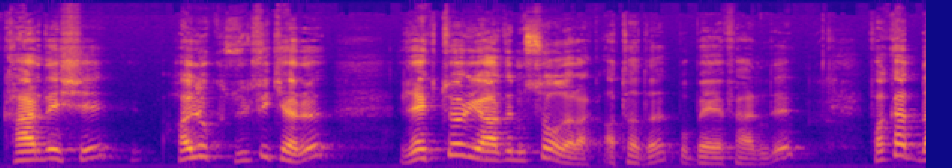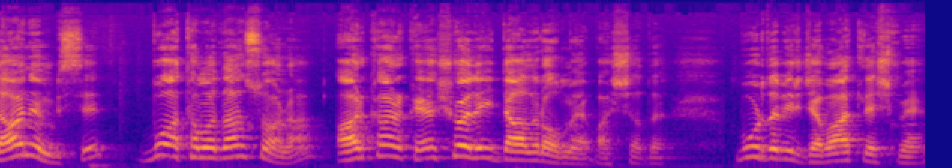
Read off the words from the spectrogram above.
kardeşi Haluk Zülfikar'ı rektör yardımcısı olarak atadı bu beyefendi. Fakat daha önemlisi bu atamadan sonra arka arkaya şöyle iddialar olmaya başladı. Burada bir cemaatleşme,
